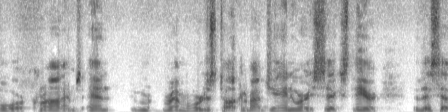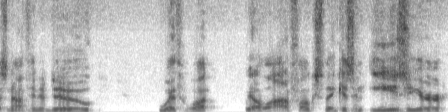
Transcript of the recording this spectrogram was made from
for crimes. And remember, we're just talking about January 6th here. This has nothing to do with what you know, a lot of folks think is an easier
